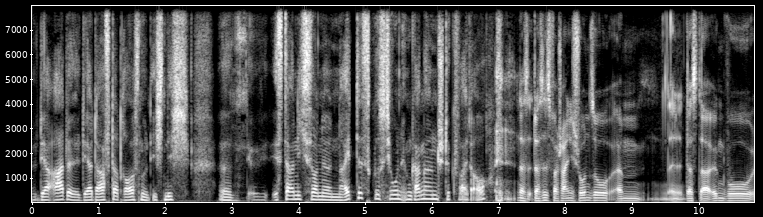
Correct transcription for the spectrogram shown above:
der Adel, der darf da draußen und ich nicht. Äh, ist da nicht so eine Neiddiskussion im Gange ein Stück weit auch? Das, das ist wahrscheinlich schon so, ähm, dass da irgendwo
